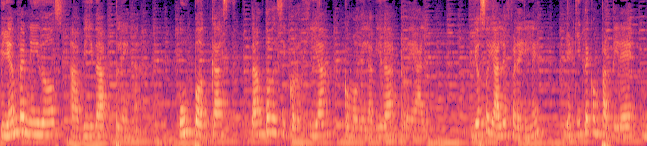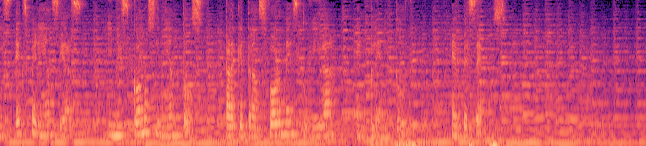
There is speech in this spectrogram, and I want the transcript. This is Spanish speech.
Bienvenidos a Vida Plena, un podcast tanto de psicología como de la vida real. Yo soy Ale Freile y aquí te compartiré mis experiencias y mis conocimientos para que transformes tu vida en plenitud. Empecemos.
